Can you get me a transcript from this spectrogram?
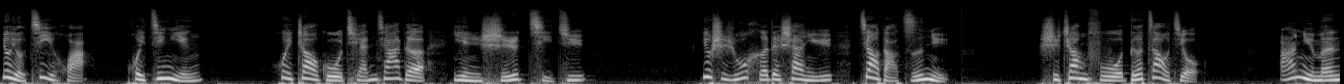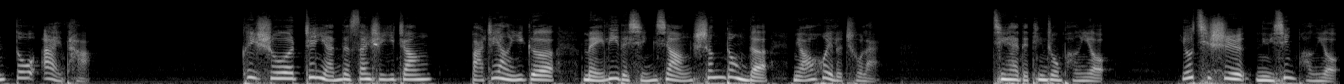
又有计划，会经营，会照顾全家的饮食起居，又是如何的善于教导子女，使丈夫得造就。儿女们都爱他。可以说，箴言的三十一章把这样一个美丽的形象生动的描绘了出来。亲爱的听众朋友，尤其是女性朋友，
